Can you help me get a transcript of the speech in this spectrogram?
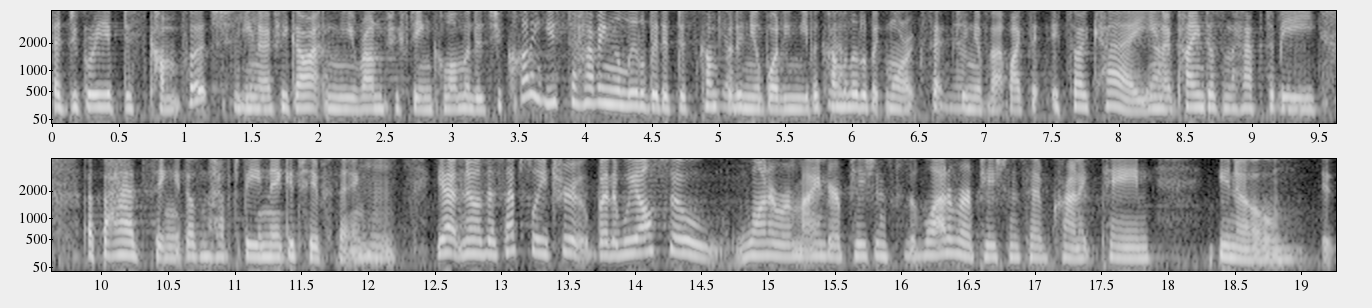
a degree of discomfort. Mm-hmm. You know, if you go out and you run 15 kilometers, you're kind of used to having a little bit of discomfort yeah. in your body, and you become yeah. a little bit more accepting of that. Like it's okay. You know, pain doesn't have to be mm-hmm. a bad thing. It doesn't have to be a negative thing. Mm-hmm. Yeah, no, that's absolutely true. But we also want to remind our patients because a lot of our patients have chronic pain you know, it,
